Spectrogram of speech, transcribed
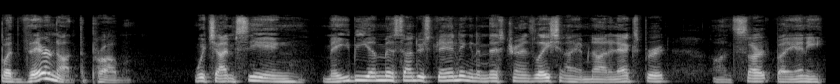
But they're not the problem, which I'm seeing maybe a misunderstanding and a mistranslation. I am not an expert on Sartre by any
